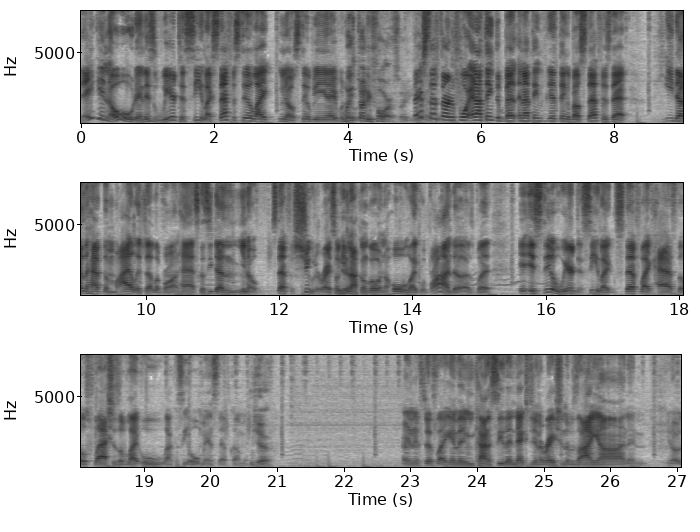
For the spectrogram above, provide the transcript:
they getting old, and it's weird to see. Like Steph is still like you know still being able well, to. he's thirty four. So he- They're still thirty four, and I think the best, and I think the good thing about Steph is that he doesn't have the mileage that LeBron has because he doesn't, you know, Steph is shooter, right? So he's not gonna go in the hole like LeBron does, but. It- It's still weird to see, like Steph, like has those flashes of like, ooh, I can see old man Steph coming. Yeah. And it's just like, and then you kind of see the next generation of Zion and you know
